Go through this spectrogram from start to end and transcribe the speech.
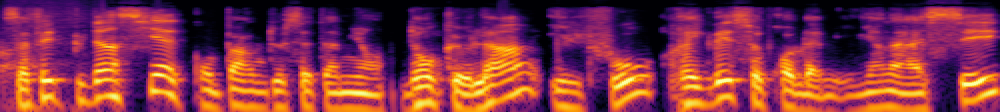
Ça fait plus d'un siècle qu'on parle de cet amiante. Donc là, il faut régler ce problème. Il y en a assez,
